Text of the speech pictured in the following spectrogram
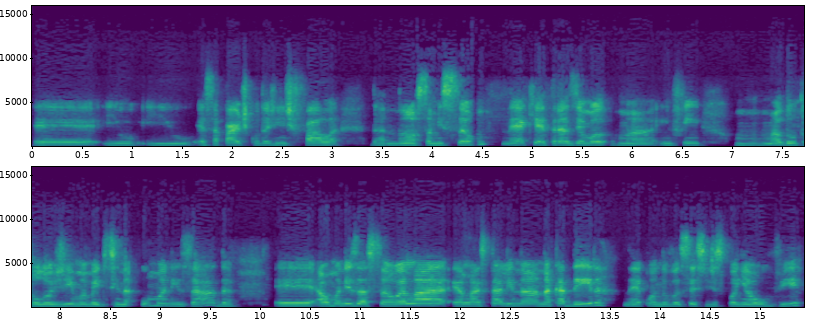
é, e, o, e o, essa parte quando a gente fala da nossa missão, né, que é trazer uma, uma enfim, uma odontologia, uma medicina humanizada, é, a humanização ela, ela está ali na, na cadeira, né, quando você se dispõe a ouvir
